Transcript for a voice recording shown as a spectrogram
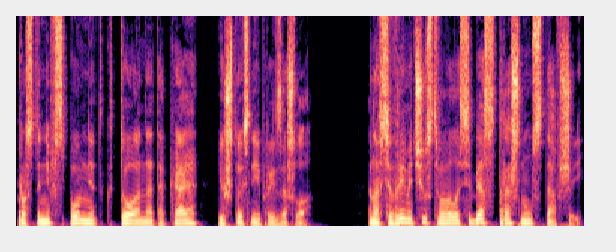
просто не вспомнит, кто она такая и что с ней произошло. Она все время чувствовала себя страшно уставшей,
